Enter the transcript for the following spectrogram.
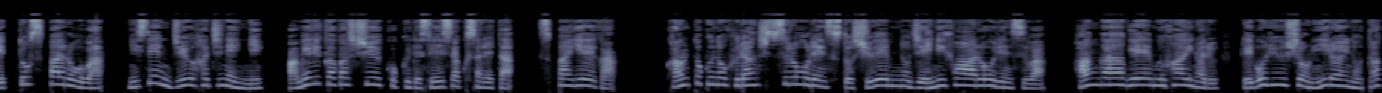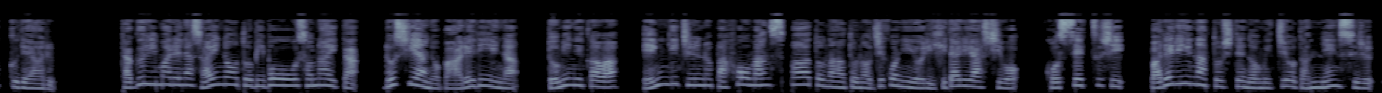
レッドスパローは2018年にアメリカ合衆国で制作されたスパイ映画。監督のフランシス・ローレンスと主演のジェニファー・ローレンスは、ハンガーゲームファイナル、レボリューション以来のタッグである。類稀な才能と美貌を備えた、ロシアのバレリーナ、ドミニカは、演技中のパフォーマンスパートナーとの事故により左足を骨折し、バレリーナとしての道を断念する。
